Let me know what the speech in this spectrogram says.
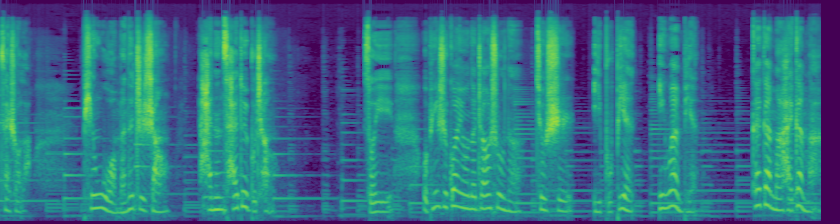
再说了，凭我们的智商，还能猜对不成？所以，我平时惯用的招数呢，就是以不变应万变，该干嘛还干嘛，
